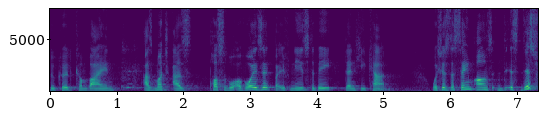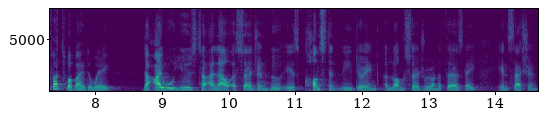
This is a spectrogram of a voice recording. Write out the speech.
who could combine as much as possible, avoids it, but if needs to be, then he can. Which is the same answer. This, this fatwa, by the way, that I will use to allow a surgeon who is constantly doing a long surgery on a Thursday in session,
